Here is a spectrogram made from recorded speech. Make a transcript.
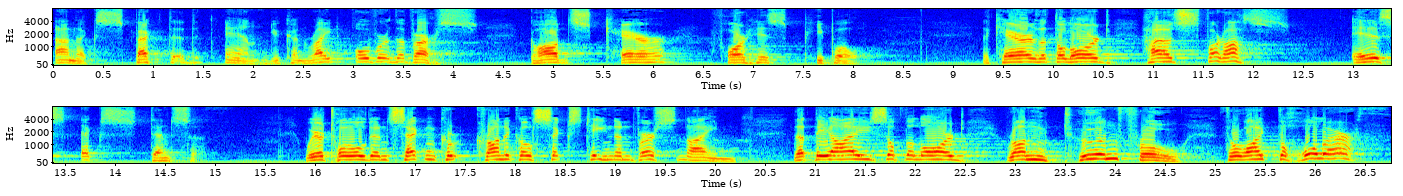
an expected end. You can write over the verse God's care for his people. The care that the Lord has for us is extensive. We're told in 2 Chronicles 16 and verse 9 that the eyes of the Lord run to and fro throughout the whole earth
